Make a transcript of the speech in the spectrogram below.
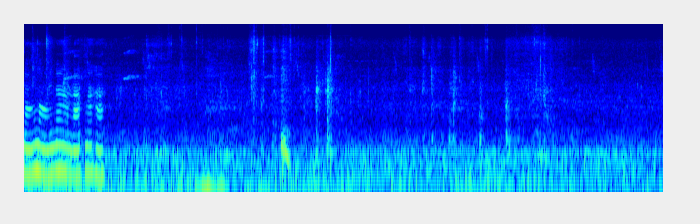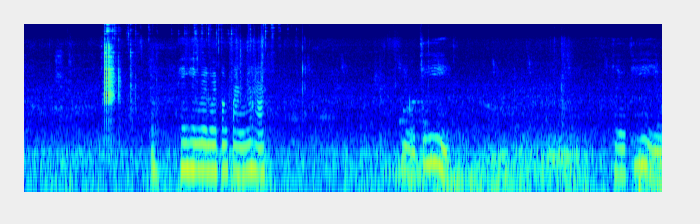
น้องน้อยน่ารักนะคะ เฮงเฮงรวยรวยปังปังนะคะ อยู่ที่ อยู่ที่ อยู่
